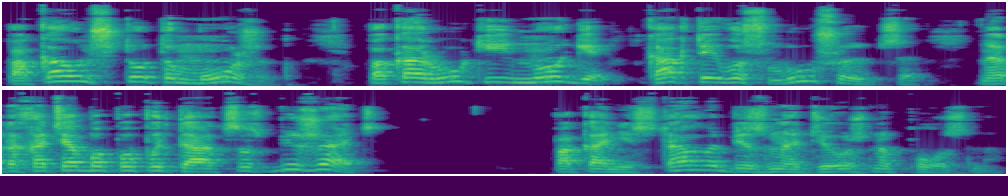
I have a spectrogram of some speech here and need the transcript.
Пока он что-то может, пока руки и ноги как-то его слушаются, надо хотя бы попытаться сбежать, пока не стало безнадежно поздно.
